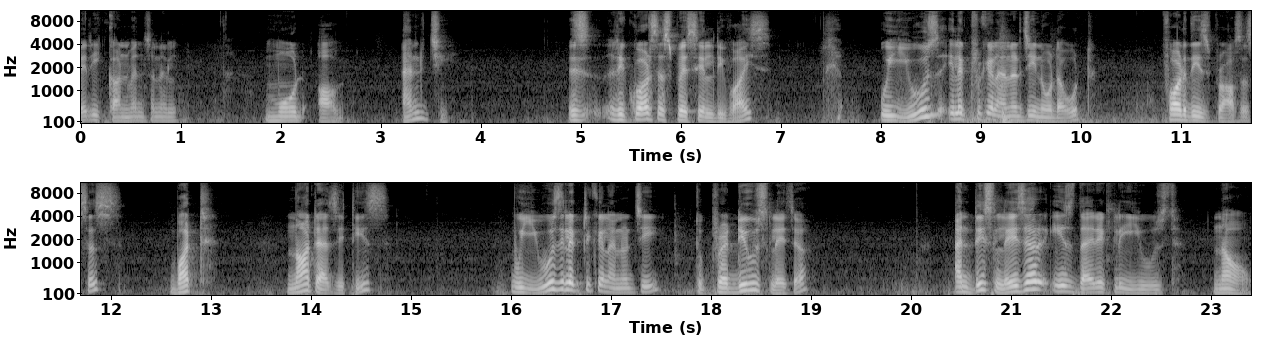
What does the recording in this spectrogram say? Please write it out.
very conventional mode of energy. This requires a special device. We use electrical energy no doubt for these processes, but not as it is. We use electrical energy to produce laser and this laser is directly used now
